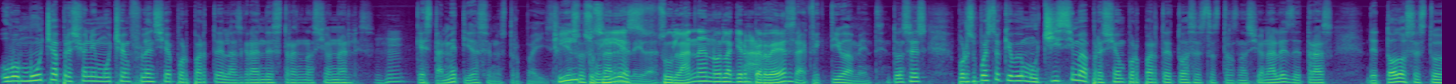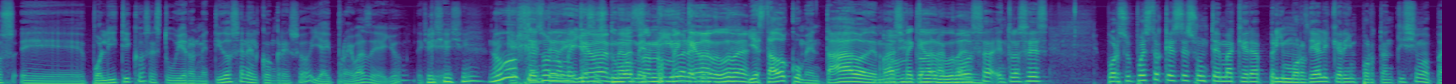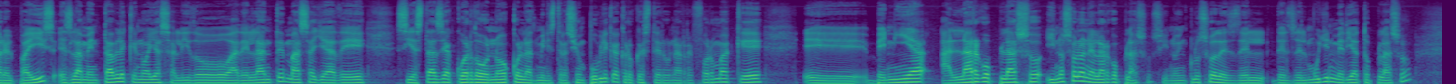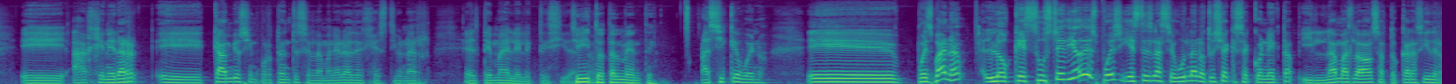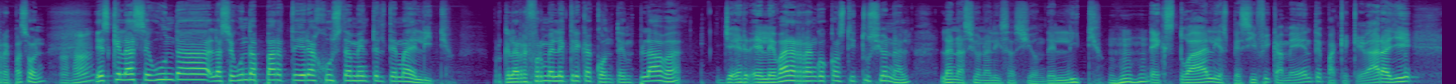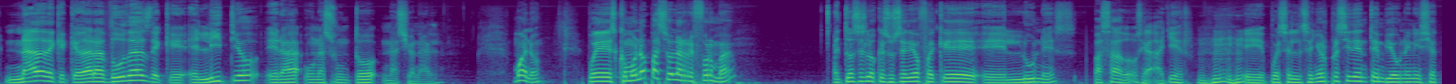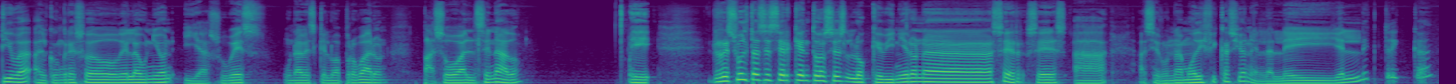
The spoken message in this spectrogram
hubo mucha presión y mucha influencia por parte de las grandes transnacionales que están metidas en nuestro país. Sí, y eso es pues una sí, es realidad. su lana, no la quieren Ah, perder. o sea, efectivamente. Entonces, por supuesto que hubo muchísima presión por parte de todas estas transnacionales detrás de todos estos eh, políticos. Estuvieron metidos en el Congreso y hay pruebas de ello. De Sí, que, sí, sí. No, que pues eso no me queda, no, eso no me queda duda. Y está documentado además No y me toda queda la duda. cosa. Entonces, por supuesto que este es un tema que era primordial y que era importantísimo para el país. Es lamentable que no haya salido adelante, más allá de si estás de acuerdo o no con la administración pública. Creo que esta era una reforma que eh, venía a largo plazo, y no solo en el largo plazo, sino incluso desde el, desde el muy inmediato plazo, eh, a generar eh, cambios importantes en la manera de gestionar el tema de la electricidad. Sí, ¿no? totalmente. Así que bueno, eh, pues Vana, lo que sucedió después, y esta es la segunda noticia que se conecta, y nada más la vamos a tocar así de repasón, Ajá. es que la segunda, la segunda parte era justamente el tema del litio, porque la reforma eléctrica contemplaba elevar a rango constitucional la nacionalización del litio. Textual y específicamente, para que quedara allí, nada de que quedara dudas de que el litio era un asunto nacional. Bueno, pues como no pasó la reforma, entonces lo que sucedió fue que eh, el lunes pasado, o sea, ayer, eh, pues el señor presidente envió una iniciativa al Congreso de la Unión y a su vez, una vez que lo aprobaron, pasó al Senado. Eh, resulta ser que entonces lo que vinieron a hacer es a hacer una modificación en la ley eléctrica.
